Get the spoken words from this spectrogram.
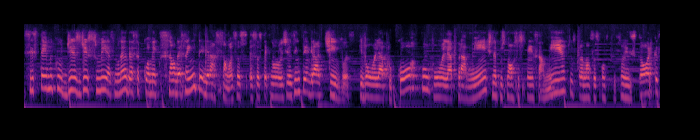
sistêmico diz disso mesmo, né? Dessa conexão, dessa integração, essas, essas tecnologias integrativas que vão olhar para o corpo, vão olhar para a mente, né? Para os nossos pensamentos, para nossas construções históricas,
